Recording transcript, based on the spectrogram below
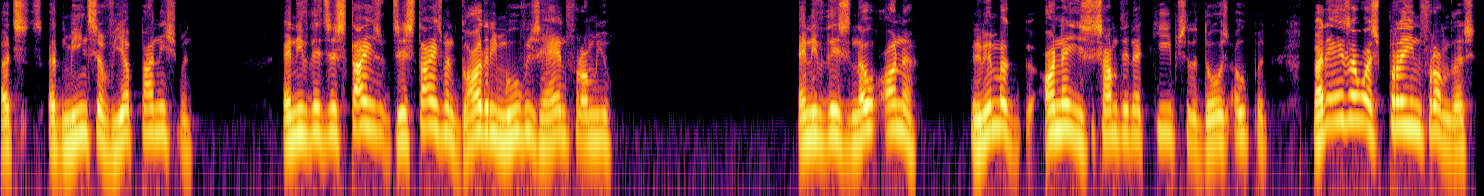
it's, it means severe punishment. And if there's chastisement, God remove His hand from you. And if there's no honor, remember, honor is something that keeps the doors open. But as I was praying from this,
